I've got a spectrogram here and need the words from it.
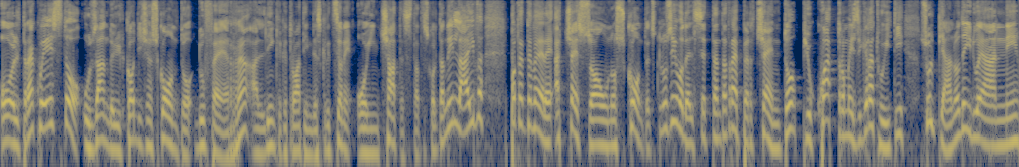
Oltre a questo, usando il codice sconto DUFER, al link che trovate in descrizione o in chat se state ascoltando in live, potete avere accesso a uno sconto esclusivo del 73% più 4 mesi gratuiti sul piano dei due anni.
